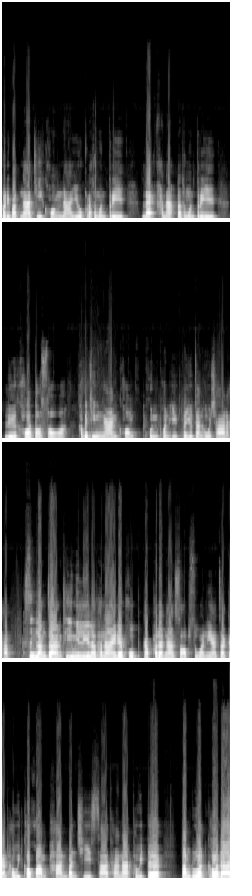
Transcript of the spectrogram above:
ปฏิบัติหน้าที่ของนายกรัฐมนตรี และคณะรัฐมนตรี หรือคอตสอเขาเป็นทีมงานของ คุณพลเอกประยุจันโอชานะครับซึ่งหลังจากที่มิลลีและทนายได้พบกับพนักงานสอบสวนเนี่ยจากการทวิตข้อความผ่านบัญชีสาธารณะทวิตเตอร์ตำรวจก็ได้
